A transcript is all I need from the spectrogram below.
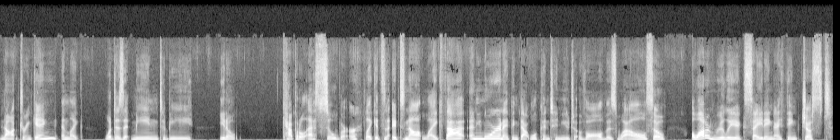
not drinking and like, what does it mean to be, you know, capital S sober? Like, it's it's not like that anymore, and I think that will continue to evolve as well. So, a lot of really exciting, I think, just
